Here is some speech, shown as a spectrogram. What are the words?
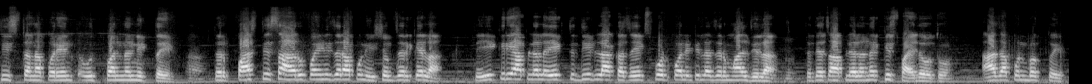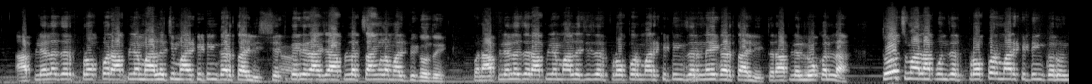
तीस टनापर्यंत उत्पन्न निघतंय. तर पाच ते सहा रुपयांनी जर आपण हिशोब जर केला तर एकरी आपल्याला एक ते दीड लाखाचा एक्सपोर्ट क्वालिटीला जर माल दिला तर त्याचा आपल्याला नक्कीच फायदा होतो. आज आपण बघतोय आपल्याला जर प्रॉपर आपल्या मालाची मार्केटिंग करता आली शेतकरी राजा आपला चांगला माल पिकवतोय पण आपल्याला जर आपल्या मालाची जर प्रॉपर मार्केटिंग जर नाही करता आली तर आपल्या लोकलला तोच माल आपण जर प्रॉपर मार्केटिंग करून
